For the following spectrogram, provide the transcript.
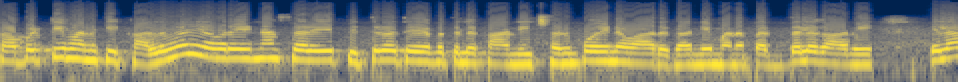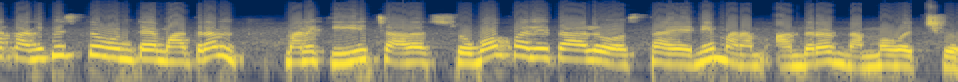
కాబట్టి మనకి కళలో ఎవరైనా సరే పితృదేవతలు కానీ చనిపోయిన వారు కానీ మన పెద్దలు కానీ ఇలా కనిపిస్తూ ఉంటే మాత్రం మనకి చాలా శుభ ఫలితాలు వస్తాయని మనం అందరం నమ్మవచ్చు.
